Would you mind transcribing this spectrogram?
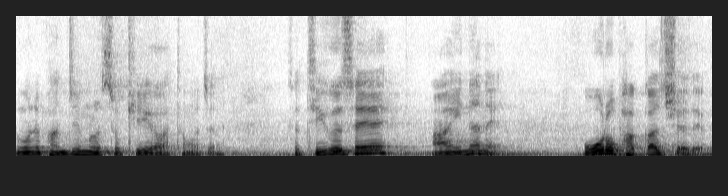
이번에 반지름으로써 길이가 같은 거잖아요. 디귿의 i는 5로 바꿔주셔야 되고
